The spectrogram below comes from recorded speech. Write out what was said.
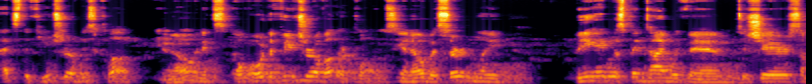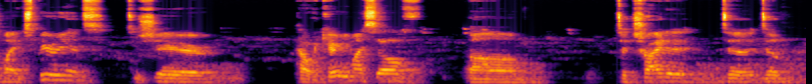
that's the future of this club, you know, and it's or the future of other clubs, you know. But certainly, being able to spend time with them, to share some of my experience, to share how I carry myself, um, to try to, to, to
